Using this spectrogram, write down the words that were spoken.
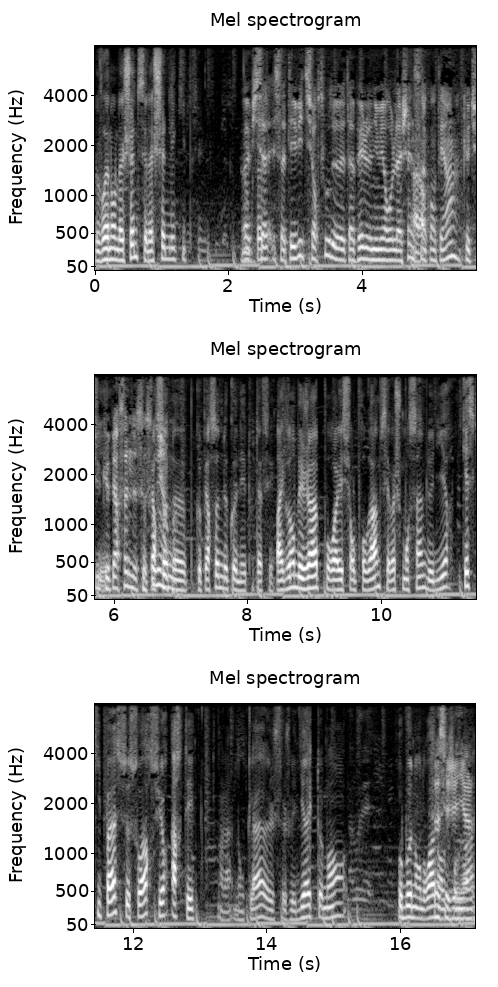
Le vrai nom de la chaîne, c'est la chaîne l'équipe. Ouais, puis ça, t'évite surtout de taper le numéro de la chaîne Alors, 51 que, tu, que personne ne se que souvient. personne, que personne ne connaît, tout à fait. Par exemple, déjà, pour aller sur le programme, c'est vachement simple de dire qu'est-ce qui passe ce soir sur Arte? Voilà, donc là, je, je vais directement au bon endroit Ça, dans le c'est génial.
